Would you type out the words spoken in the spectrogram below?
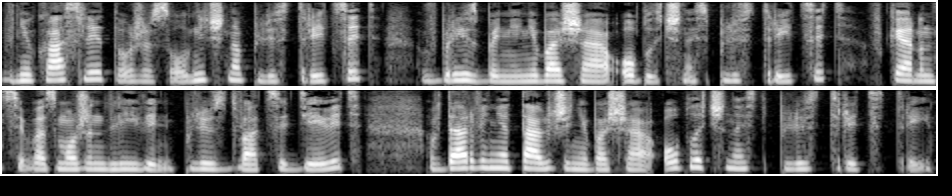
в Ньюкасле тоже солнечно плюс 30, в Брисбене небольшая облачность плюс 30, в Кернсе возможен ливень плюс 29, в Дарвине также небольшая облачность плюс 33.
